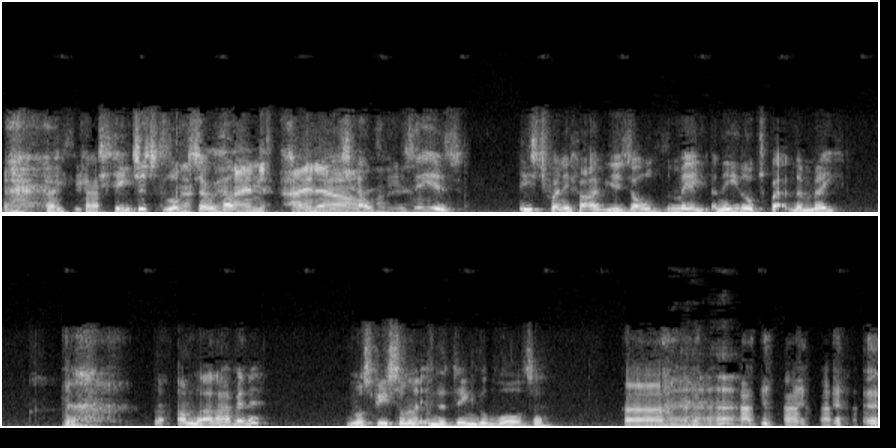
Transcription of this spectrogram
he, just looks so healthy. I I as know. healthy as he is. He's 25 years older than me, and he looks better than me. I'm not having it. Must be something in the dingle water. Uh,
